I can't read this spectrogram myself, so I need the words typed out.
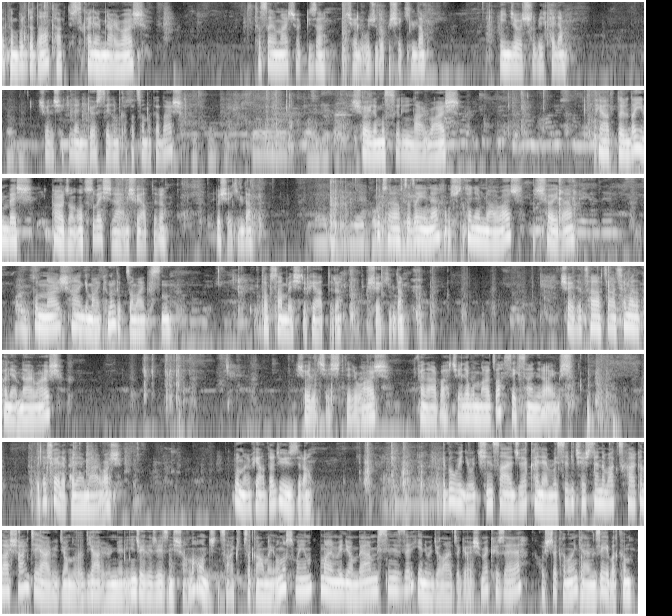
Bakın burada da kaktüslü kalemler var. Tasarımlar çok güzel. Şöyle ucu da bu şekilde. İnce uçlu bir kalem. Şöyle şekillerini göstereyim kapatana kadar. Şöyle mısırlılar var. Fiyatları da 25 pardon 35 liraymış fiyatları. Bu şekilde. Bu tarafta da yine uçlu kalemler var. Şöyle. Bunlar hangi markanın? Gıpta markasının. 95 lira fiyatları. Bu şekilde. Şöyle taraftar temalı kalemler var. Şöyle çeşitleri var. Fenerbahçe ile bunlar da 80 liraymış. Bir de şöyle kalemler var. Bunların fiyatları da 100 lira. Bu video için sadece kalem ve silgi çeşitlerine baktık arkadaşlar. Diğer videomda da diğer ürünleri inceleyeceğiz inşallah. Onun için takipte kalmayı unutmayın. Umarım videomu beğenmişsinizdir. Yeni videolarda görüşmek üzere. Hoşçakalın. Kendinize iyi bakın.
